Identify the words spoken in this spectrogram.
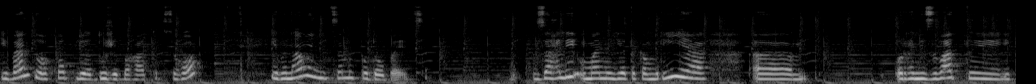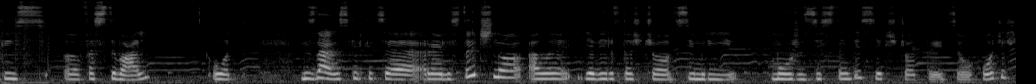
івенту охоплює дуже багато всього, і вона мені цим і подобається. Взагалі, у мене є така мрія е, організувати якийсь е, фестиваль. От. Не знаю, наскільки це реалістично, але я вірю в те, що всі мрії можуть здійснитись, якщо ти цього хочеш,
